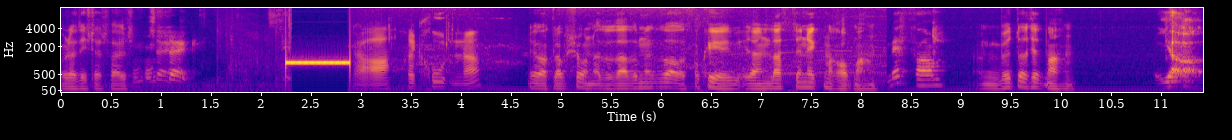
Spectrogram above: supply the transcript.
Oder sehe ich das falsch? Check. Ja, Rekruten, ne? Ja, glaub schon. Also sah zumindest so aus. Okay, dann lass den nächsten Raub machen. Methfarm. Ähm, Wird das jetzt machen? Ja.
